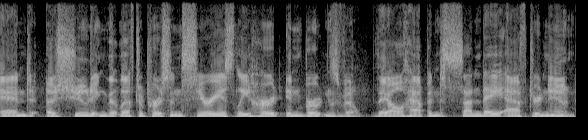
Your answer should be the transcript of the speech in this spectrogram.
and a shooting that left a person seriously hurt in Burtonsville. They all happened Sunday afternoon.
